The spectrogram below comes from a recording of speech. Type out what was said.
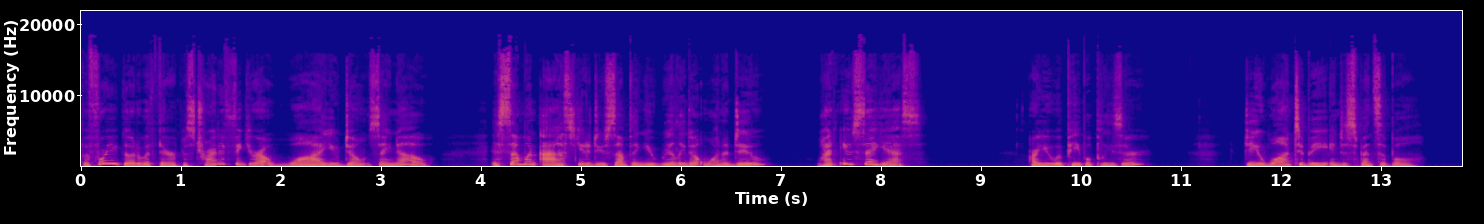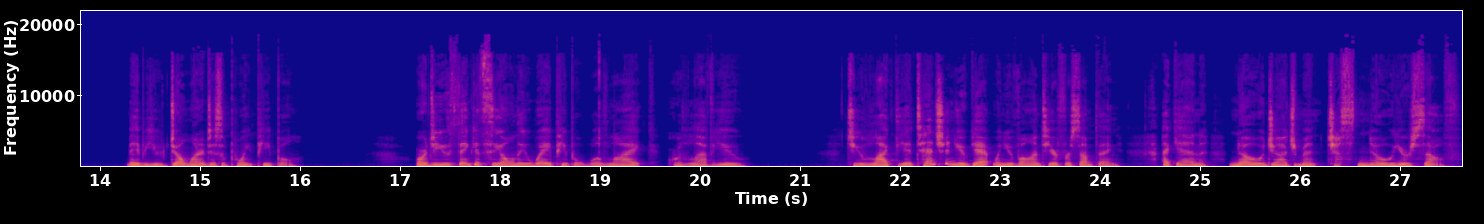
before you go to a therapist, try to figure out why you don't say no. If someone asks you to do something you really don't want to do, why do you say yes? Are you a people pleaser? Do you want to be indispensable? Maybe you don't want to disappoint people. Or do you think it's the only way people will like or love you? Do you like the attention you get when you volunteer for something? Again, no judgment, just know yourself.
